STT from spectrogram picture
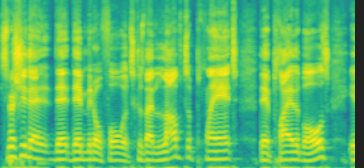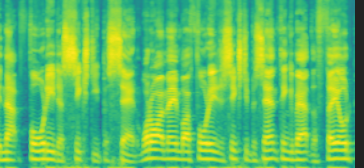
especially their their, their middle forwards because they love to plant their play the balls in that forty to sixty percent. What do I mean by forty to sixty percent? Think about the field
